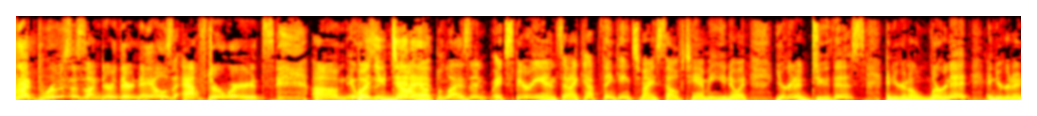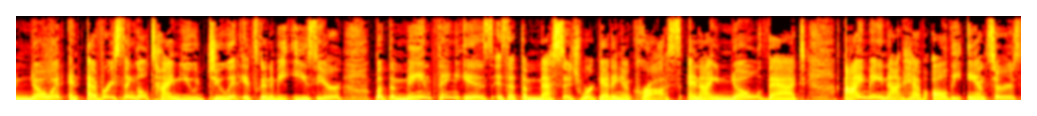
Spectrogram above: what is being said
that bruises under their nails afterwards. Um, it But was not it. a pleasant experience. And I kept thinking to myself, Tammy, you know what? You're going to do this and you're going to learn it and you're going to know it. And every single time you do it, it's going to be easier. But the main thing is, is that the message we're getting across. And I know that I may not have all the answers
